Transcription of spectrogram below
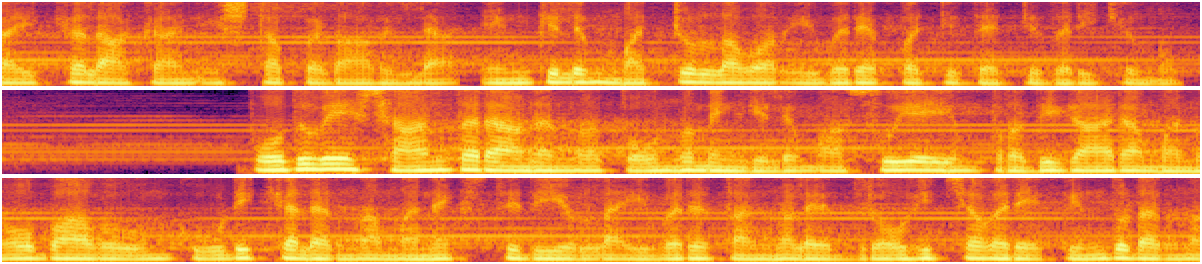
കൈക്കലാക്കാൻ ഇഷ്ടപ്പെടാറില്ല. എങ്കിലും മറ്റുള്ളവർ ഇവരെപ്പറ്റി തെറ്റിദ്ധരിക്കുന്നു. പൊതുവെ ശാന്തരാണെന്ന് തോന്നുമെങ്കിലും അസൂയയും പ്രതികാര മനോഭാവവും കൂടിക്കലർന്ന മനഃസ്ഥിതിയുള്ള ഇവർ തങ്ങളെ ദ്രോഹിച്ചവരെ പിന്തുടർന്ന്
